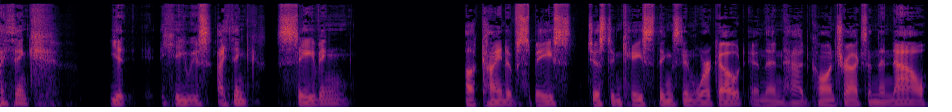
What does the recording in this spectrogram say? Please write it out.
I think you, he was I think saving a kind of space just in case things didn't work out, and then had contracts, and then now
